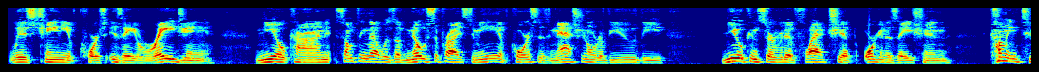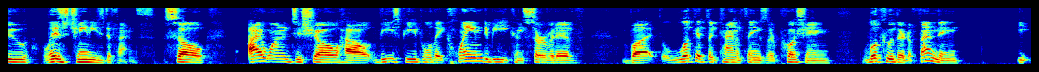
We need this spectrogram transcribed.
Liz Cheney, of course, is a raging neocon. Something that was of no surprise to me, of course, is National Review, the neoconservative flagship organization coming to Liz Cheney's defense. So I wanted to show how these people, they claim to be conservative, but look at the kind of things they're pushing look who they're defending. The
